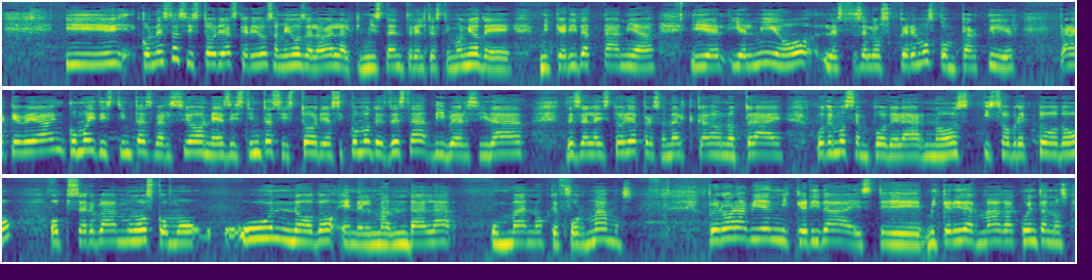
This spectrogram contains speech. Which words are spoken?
Y con estas historias, queridos amigos de la hora del alquimista, entre el testimonio de mi querida Tania y el, y el mío, les, se los queremos compartir para que vean cómo hay distintas versiones, distintas historias y cómo desde esta diversidad, desde la historia personal que cada uno trae, podemos empoderarnos y sobre todo observamos como un nodo en el mandala humano que formamos. Pero ahora bien, mi querida, este, mi querida Hermaga, cuéntanos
